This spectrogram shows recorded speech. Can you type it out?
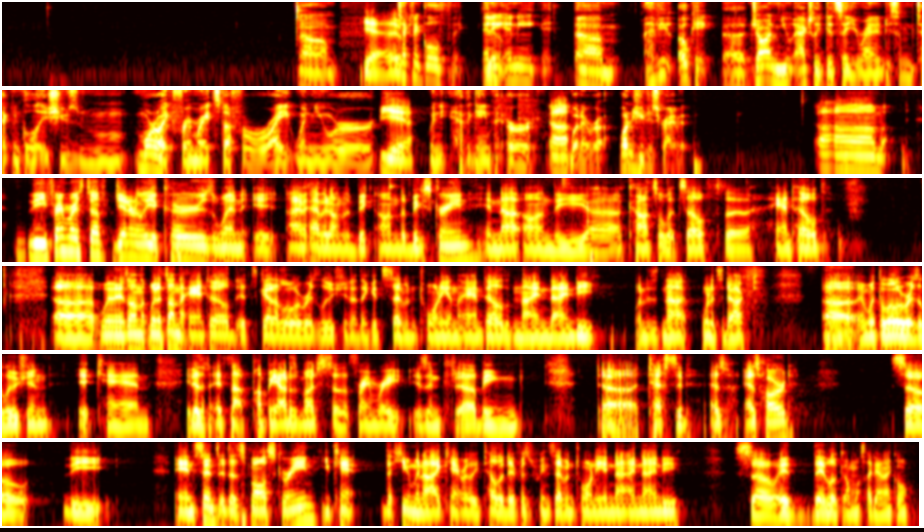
Um, Yeah, technical thing. Any any um. Have you okay, uh, John? You actually did say you ran into some technical issues, m- more like frame rate stuff, right when you were yeah. when you had the game or Uh, whatever. Why don't you describe it? Um, the frame rate stuff generally occurs when it I have it on the big on the big screen and not on the uh, console itself, the handheld. Uh, when it's on the, when it's on the handheld, it's got a lower resolution. I think it's 720 on the handheld and 990 when it's not when it's docked. Uh, and with the lower resolution, it can it doesn't it's not pumping out as much, so the frame rate isn't uh, being uh, tested as as hard. So the and since it's a small screen, you can't the human eye can't really tell the difference between 720 and 990. So it they look almost identical.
